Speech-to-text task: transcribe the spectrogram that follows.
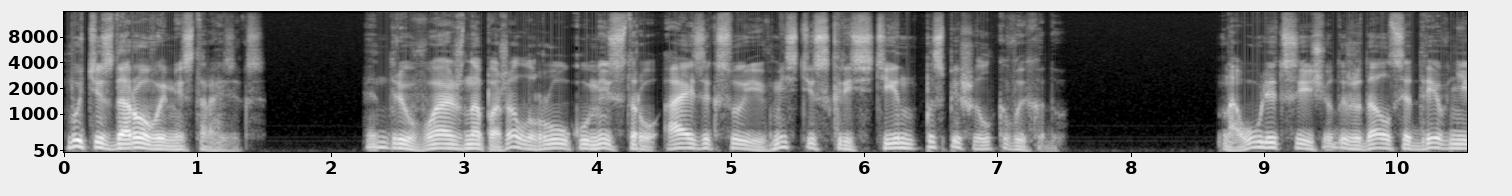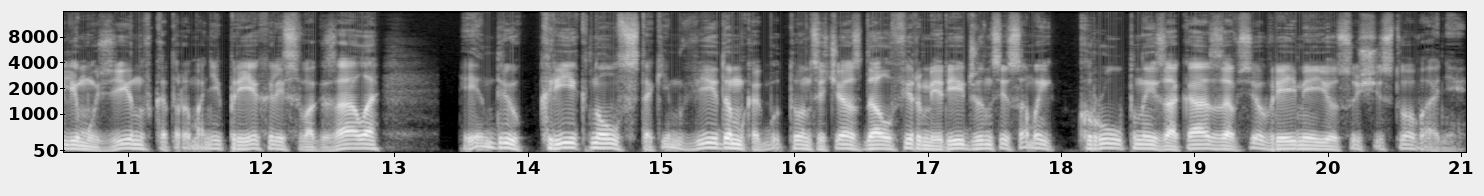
Будьте здоровы, мистер Айзекс. Эндрю важно пожал руку мистеру Айзексу и вместе с Кристин поспешил к выходу. На улице еще дожидался древний лимузин, в котором они приехали с вокзала, Эндрю крикнул с таким видом, как будто он сейчас дал фирме Ридженси самый крупный заказ за все время ее существования.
